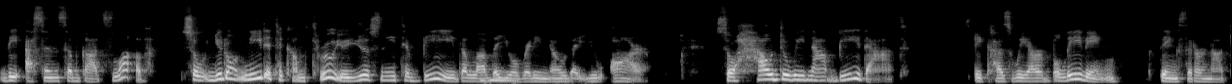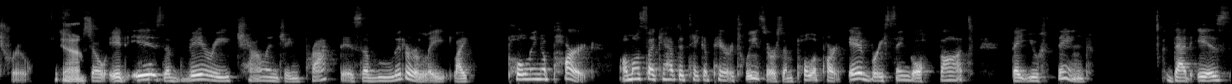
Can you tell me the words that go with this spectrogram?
the essence of God's love. So you don't need it to come through you. You just need to be the love that you mm-hmm. already know that you are. So, how do we not be that? It's because we are believing things that are not true. Yeah. So, it is a very challenging practice of literally like pulling apart, almost like you have to take a pair of tweezers and pull apart every single thought that you think that is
